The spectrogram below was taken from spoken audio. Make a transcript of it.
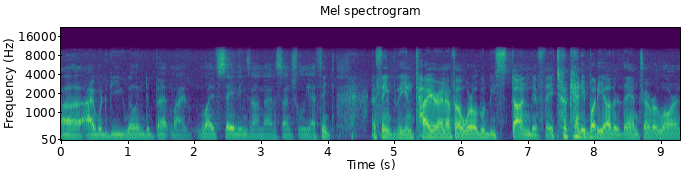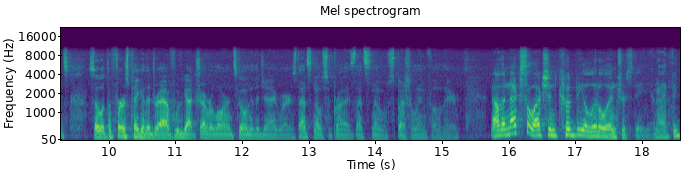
Uh, I would be willing to bet my life savings on that essentially. I think I think the entire NFL world would be stunned if they took anybody other than Trevor Lawrence. So with the first pick of the draft, we've got Trevor Lawrence going to the Jaguars. That's no surprise. That's no special info there. Now the next selection could be a little interesting, and I think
